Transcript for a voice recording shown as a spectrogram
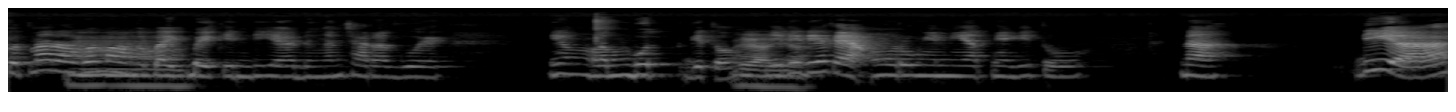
ikut marah, gue malah Hmm. ngebaik-baikin dia dengan cara gue yang lembut gitu. Iya, Jadi iya. dia kayak ngurungin niatnya gitu. Nah, dia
